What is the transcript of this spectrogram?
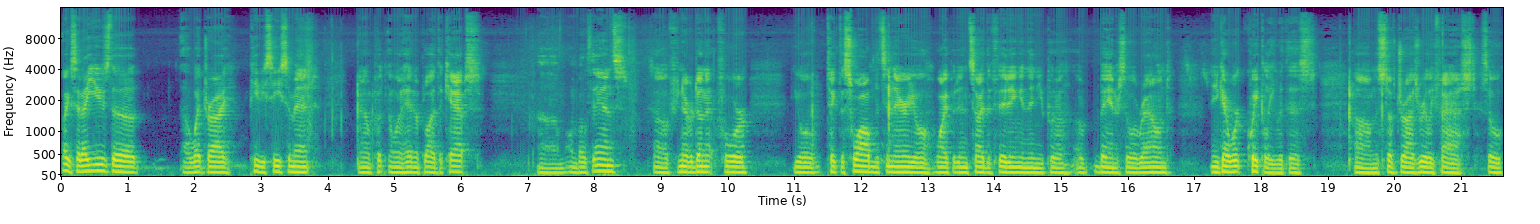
like I said I used the uh, wet dry PVC cement and I'll put I went ahead and applied the caps um, on both ends. So if you've never done that before, you'll take the swab that's in there, you'll wipe it inside the fitting, and then you put a, a band or so around. And you got to work quickly with this. Um, the stuff dries really fast. So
